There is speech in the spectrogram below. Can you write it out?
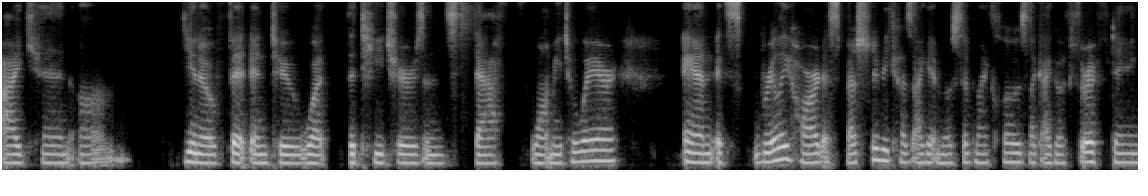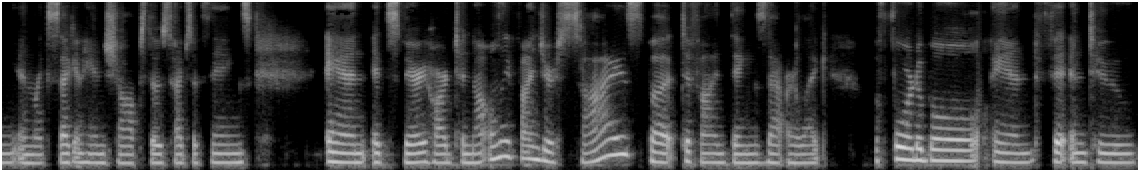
I can um, you know, fit into what the teachers and staff want me to wear. And it's really hard, especially because I get most of my clothes, like I go thrifting and like secondhand shops, those types of things. And it's very hard to not only find your size, but to find things that are like affordable and fit into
